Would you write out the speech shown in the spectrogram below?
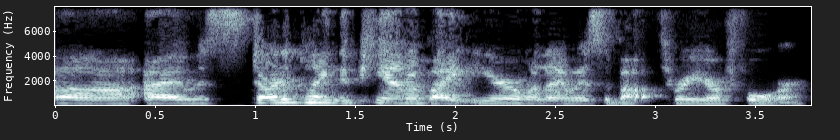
uh, I was started playing the piano by ear when I was about three or four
